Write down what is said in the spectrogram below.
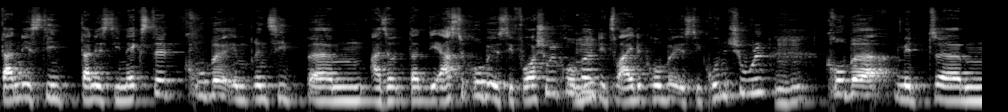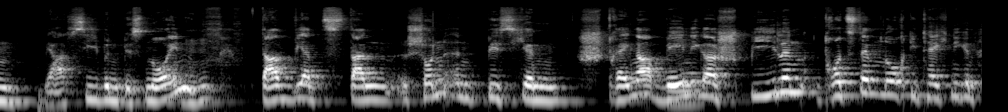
dann, ist die, dann ist die nächste Gruppe im Prinzip, ähm, also dann die erste Gruppe ist die Vorschulgruppe, die zweite Gruppe ist die Grundschulgruppe mit ähm, ja, sieben bis neun. Da wird es dann schon ein bisschen strenger, weniger spielen, trotzdem noch die Techniken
